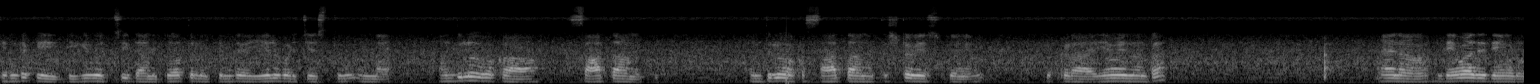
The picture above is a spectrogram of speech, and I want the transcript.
కిందకి దిగి వచ్చి దాని దోతలు కింద ఏలుబడి చేస్తూ ఉన్నాయి. అందులో ఒక సాతాను అందులో ఒక సాతాను తిష్ట వేసుకొని ఇక్కడ ఏమైందంట? ఆయన దేవాది దేవుడు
